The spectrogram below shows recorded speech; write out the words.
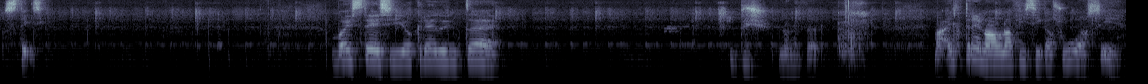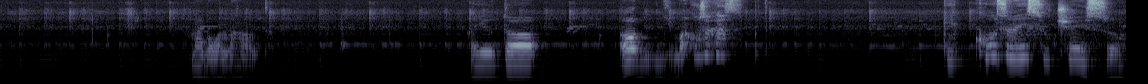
Stacy. Vai Stacy, io credo in te. Psh, non è vero. Ma il treno ha una fisica sua, sì. Madonna santa. Aiuto. Oddio, ma cosa caspita? Che cosa è successo?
